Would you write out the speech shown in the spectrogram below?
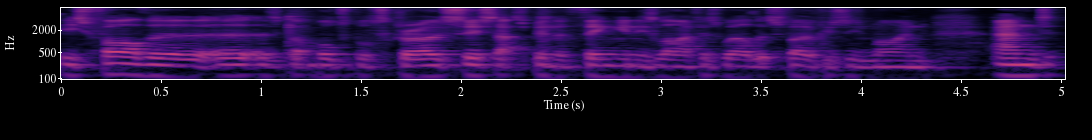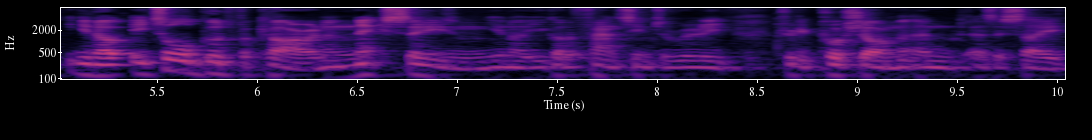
His father uh, has got multiple sclerosis. That's been a thing in his life as well. That's focused his mind. And you know, it's all good for Kyren. And next season, you know, you've got to fancy him to really, to really push on. And as I say,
